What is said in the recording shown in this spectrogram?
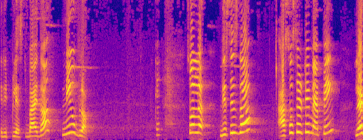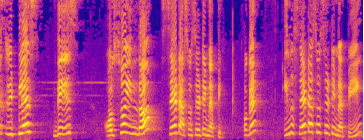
replaced by the new block. Okay. So, this is the associative mapping let us replace this also in the set associative mapping. Okay? In the set associative mapping,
